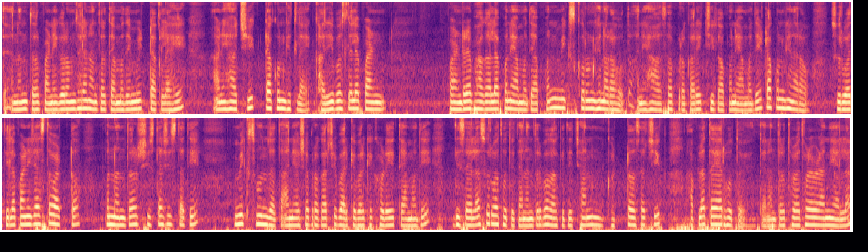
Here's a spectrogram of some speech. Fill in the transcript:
त्यानंतर पाणी गरम झाल्यानंतर त्यामध्ये मीठ टाकलं आहे आणि हा चीक टाकून घेतला आहे. खाली बसलेल्या पां पांढऱ्या भागाला पण यामध्ये आपण मिक्स करून घेणार आहोत आणि हा असा प्रकारे चीक आपण यामध्ये टाकून घेणार आहोत. सुरुवातीला पाणी जास्त वाटतं पण नंतर शिजता शिजता ते मिक्स होऊन जातं आणि अशा प्रकारचे बारके बारके खडे त्यामध्ये दिसायला सुरुवात होते. त्यानंतर बघा किती छान घट्ट असा चीक आपला तयार होतो आहे त्यानंतर थोड्या थोड्या वेळाने याला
